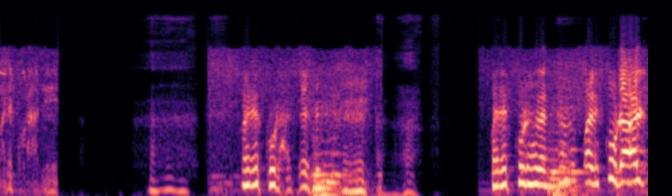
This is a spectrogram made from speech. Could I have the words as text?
வரக்கூடாது. வரக்கூடாது. வரக்கூடாது. வரக்கூடாது.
